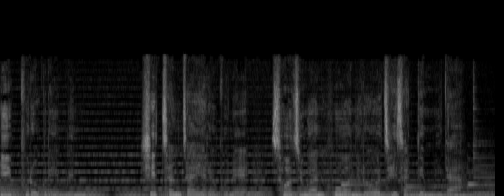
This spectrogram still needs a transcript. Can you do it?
이 프로그램은 시청자 여러분의 소중한 후원으로 제작됩니다.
